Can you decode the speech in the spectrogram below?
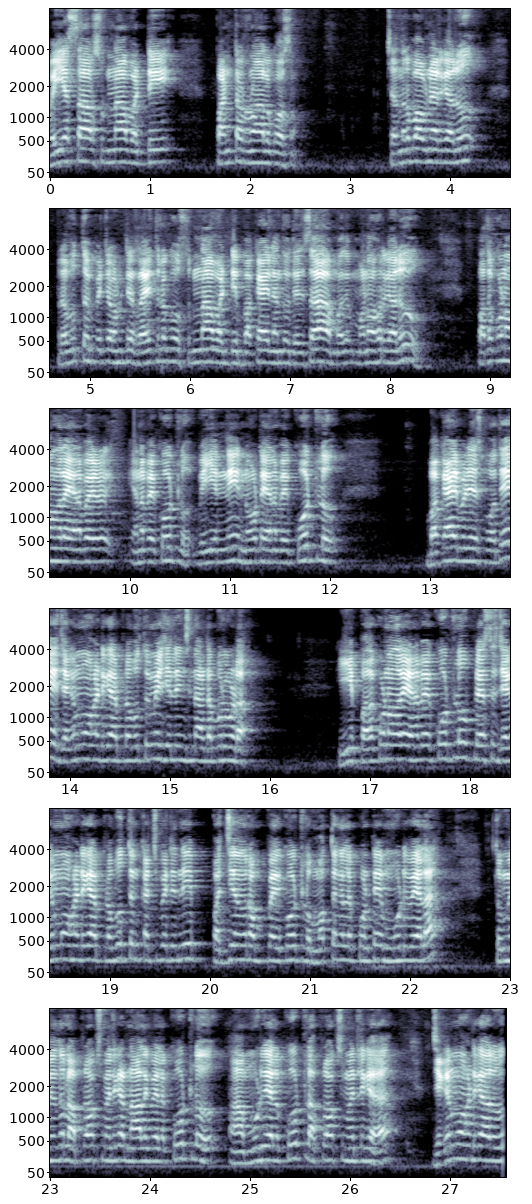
వైఎస్ఆర్ సున్నా వడ్డీ పంట రుణాల కోసం. చంద్రబాబు నాయుడు గారు ప్రభుత్వం పెట్టినటువంటి రైతులకు సున్నా వడ్డీ బకాయిలు ఎంతో తెలుసా? మనోహర్ గారు పదకొండు వందల ఎనభై ఎనభై కోట్లు వెయ్యిన్ని నూట ఎనభై కోట్లు బకాయిలు పెట్టేసిపోతే జగన్మోహన్ రెడ్డి గారి ప్రభుత్వమే చెల్లించింది ఆ డబ్బులు కూడా. ఈ పదకొండు వందల ఎనభై కోట్లు ప్లస్ జగన్మోహన్ రెడ్డి గారి ప్రభుత్వం ఖర్చు పెట్టింది పద్దెనిమిది వందల ముప్పై కోట్లు. మొత్తం కలుపుకుంటే మూడు వేల తొమ్మిది వందలు అప్రాక్సిమేట్గా నాలుగు వేల కోట్లు ఆ, మూడు వేల కోట్లు అప్రాక్సిమేట్లీగా జగన్మోహన్ రెడ్డి గారు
